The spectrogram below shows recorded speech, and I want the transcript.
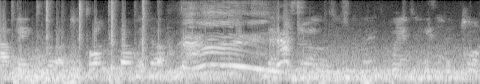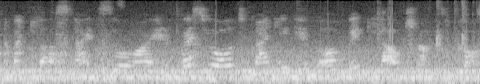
Traveling uh, to Kolkata with us. Several win in the tournament last night, so I request you all to kindly give a big loud round of applause.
